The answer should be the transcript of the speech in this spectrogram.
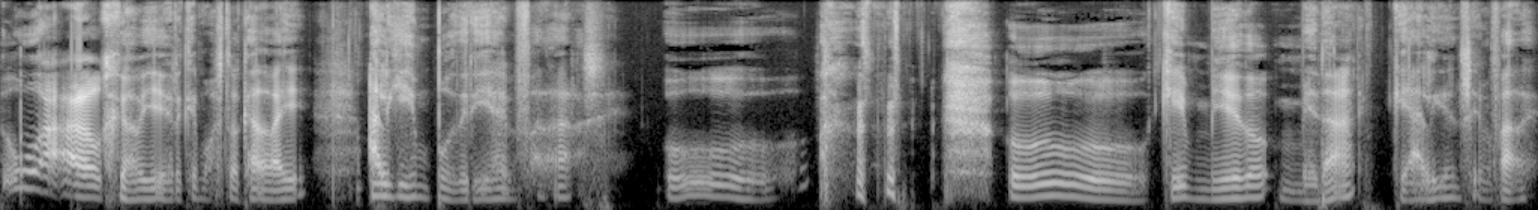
¡Wow, Javier, que hemos tocado ahí! Alguien podría enfadarse. ¡Uh! ¡Uh! ¡Qué miedo me da que alguien se enfade!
